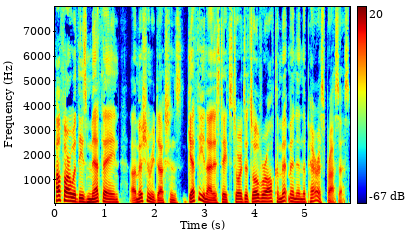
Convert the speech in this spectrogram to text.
How far would these methane emission reductions get the United States towards its overall commitment in the Paris process?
